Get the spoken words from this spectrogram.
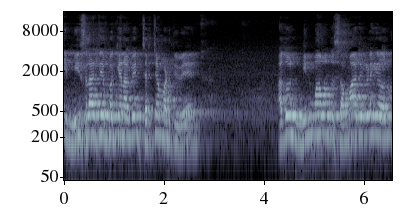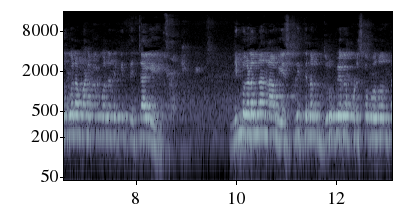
ಈ ಮೀಸಲಾತಿಯ ಬಗ್ಗೆ ನಾವೇನು ಚರ್ಚೆ ಮಾಡ್ತೀವಿ, ಅದು ನಿಮ್ಮ ಒಂದು ಸಮಾಜಗಳಿಗೆ ಅನುಕೂಲ ಮಾಡಬೇಕು ಅನ್ನೋದಕ್ಕಿಂತ ಹೆಚ್ಚಾಗಿ ನಿಮ್ಮಗಳನ್ನು ನಾವು ಎಷ್ಟು ರೀತಿಯಲ್ಲಿ ದುರುಪಯೋಗ ಪಡಿಸ್ಕೋಬೋದು ಅಂತ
